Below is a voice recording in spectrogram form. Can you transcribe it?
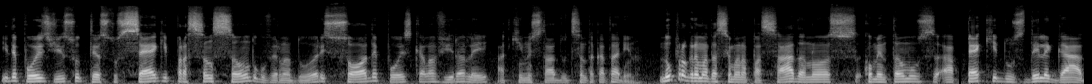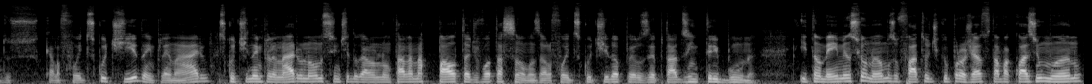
e depois disso o texto segue para sanção do governador e só depois que ela vira lei aqui no estado de Santa Catarina. No programa da semana passada, nós comentamos a PEC dos delegados, que ela foi discutida em plenário. Discutida em plenário não no sentido que ela não estava na pauta de votação, mas ela foi discutida pelos deputados em tribuna. E também mencionamos o fato de que o projeto estava quase um ano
